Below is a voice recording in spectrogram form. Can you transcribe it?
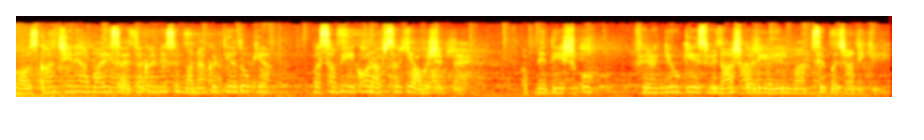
गौस खान जी ने हमारी सहायता करने से मना कर दिया तो क्या? बस हमें एक और अवसर की आवश्यकता है, अपने देश को फिरंगियों के इस विनाशकारी रेल मार्ग से बचाने के लिए।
